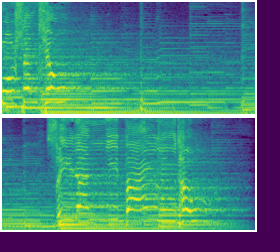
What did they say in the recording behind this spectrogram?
过山丘。虽然。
